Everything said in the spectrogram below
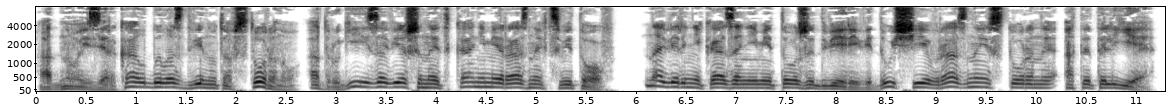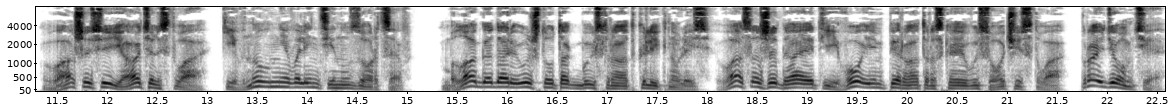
Одно из зеркал было сдвинуто в сторону, а другие завешены тканями разных цветов. Наверняка за ними тоже двери, ведущие в разные стороны от ателье. «Ваше сиятельство!» — кивнул мне Валентин Узорцев. «Благодарю, что так быстро откликнулись. Вас ожидает его императорское высочество. Пройдемте».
